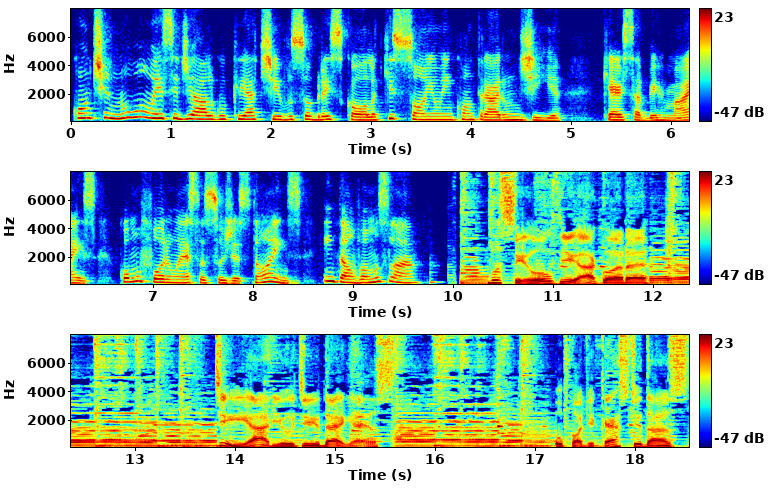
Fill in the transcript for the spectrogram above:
continuam esse diálogo criativo sobre a escola que sonham encontrar um dia. Quer saber mais como foram essas sugestões? Então vamos lá! Você ouve agora Diário de Ideias. O podcast das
